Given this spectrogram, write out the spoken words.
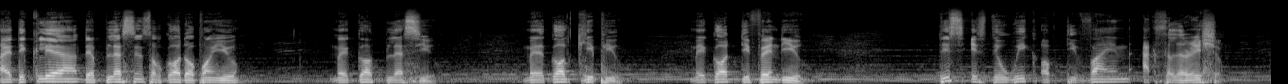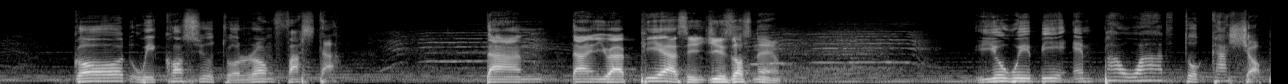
I declare the blessings of God upon you. May God bless you. May God keep you. May God defend you. This is the week of divine acceleration. God will cause you to run faster than, than your peers in Jesus' name. You will be empowered to catch up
